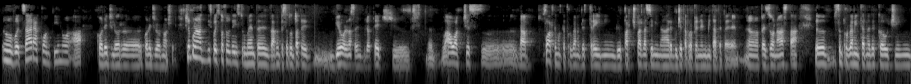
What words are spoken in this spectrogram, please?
învățarea continuă a colegilor, colegilor noștri. Și le punem la dispoziție tot felul de instrumente, avem peste tot toate birourile noastre în biblioteci, au acces la foarte multe programe de training, participare la seminare, bugete aproape nelimitate pe, pe zona asta. Sunt programe interne de coaching,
